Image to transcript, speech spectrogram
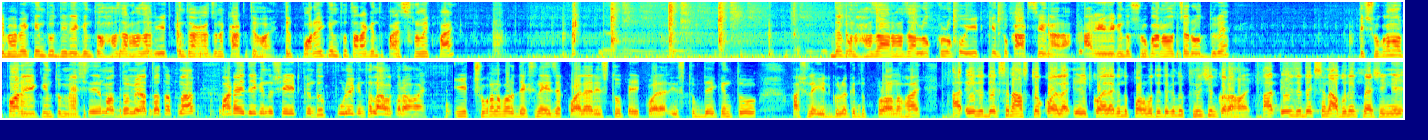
এভাবে কিন্তু দিনে কিন্তু হাজার হাজার ইট কিন্তু এক একজনে কাটতে হয়। এরপরে কিন্তু তারা কিন্তু পারিশ্রমিক পায়। দেখুন, হাজার হাজার লক্ষ লক্ষ ইট কিন্তু কাটছে এনারা। আর এই যে কিন্তু শুকানো হচ্ছে রোদ্দুরে। শুকানোর পরে কিন্তু মেশিনের মাধ্যমে অর্থাৎ আপনার বাটাই দিয়ে কিন্তু সেই ইট কিন্তু পুড়ে কিন্তু লাল করা হয়। ইট শুকানোর পরে দেখছেন এই যে কয়লার স্তূপ, এই কয়লার স্তূপ দিয়ে কিন্তু আসলে ইটগুলো কিন্তু পোড়ানো হয়। আর এই যে দেখছেন আস্ত কয়লা, এই কয়লা কিন্তু পরবর্তীতে কিন্তু ফিনিশিং করা হয়। আর এই যে দেখছেন আধুনিক মেশিন এই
